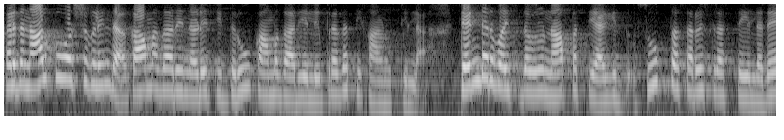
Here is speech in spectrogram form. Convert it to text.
ಕಳೆದ ನಾಲ್ಕು ವರ್ಷಗಳಿಂದ ಕಾಮಗಾರಿ ನಡೆಯುತ್ತಿದ್ದರೂ ಕಾಮಗಾರಿಯಲ್ಲಿ ಪ್ರಗತಿ ಕಾಣುತ್ತಿಲ್ಲ. ಟೆಂಡರ್ ವಹಿಸಿದವರು ನಾಪತ್ತೆಯಾಗಿದ್ದು, ಸೂಕ್ತ ಸರ್ವಿಸ್ ರಸ್ತೆ ಇಲ್ಲದೆ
